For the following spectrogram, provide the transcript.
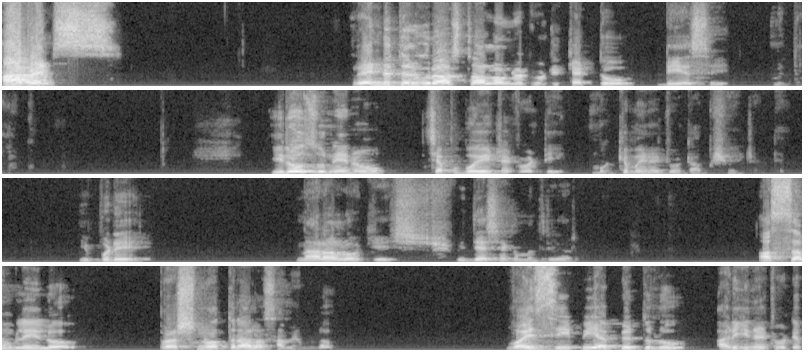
హాయ్ ఫ్రెండ్స్ రెండు తెలుగు రాష్ట్రాల్లో ఉన్నటువంటి టెట్టో డిఎస్ఏ మిత్రులకు. ఈరోజు నేను చెప్పబోయేటటువంటి ముఖ్యమైనటువంటి అంశం ఏంటంటే ఇప్పుడే నారా లోకేష్ విద్యాశాఖ మంత్రి గారు అసెంబ్లీలో ప్రశ్నోత్తరాల సమయంలో వైసీపీ అభ్యర్థులు అడిగినటువంటి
